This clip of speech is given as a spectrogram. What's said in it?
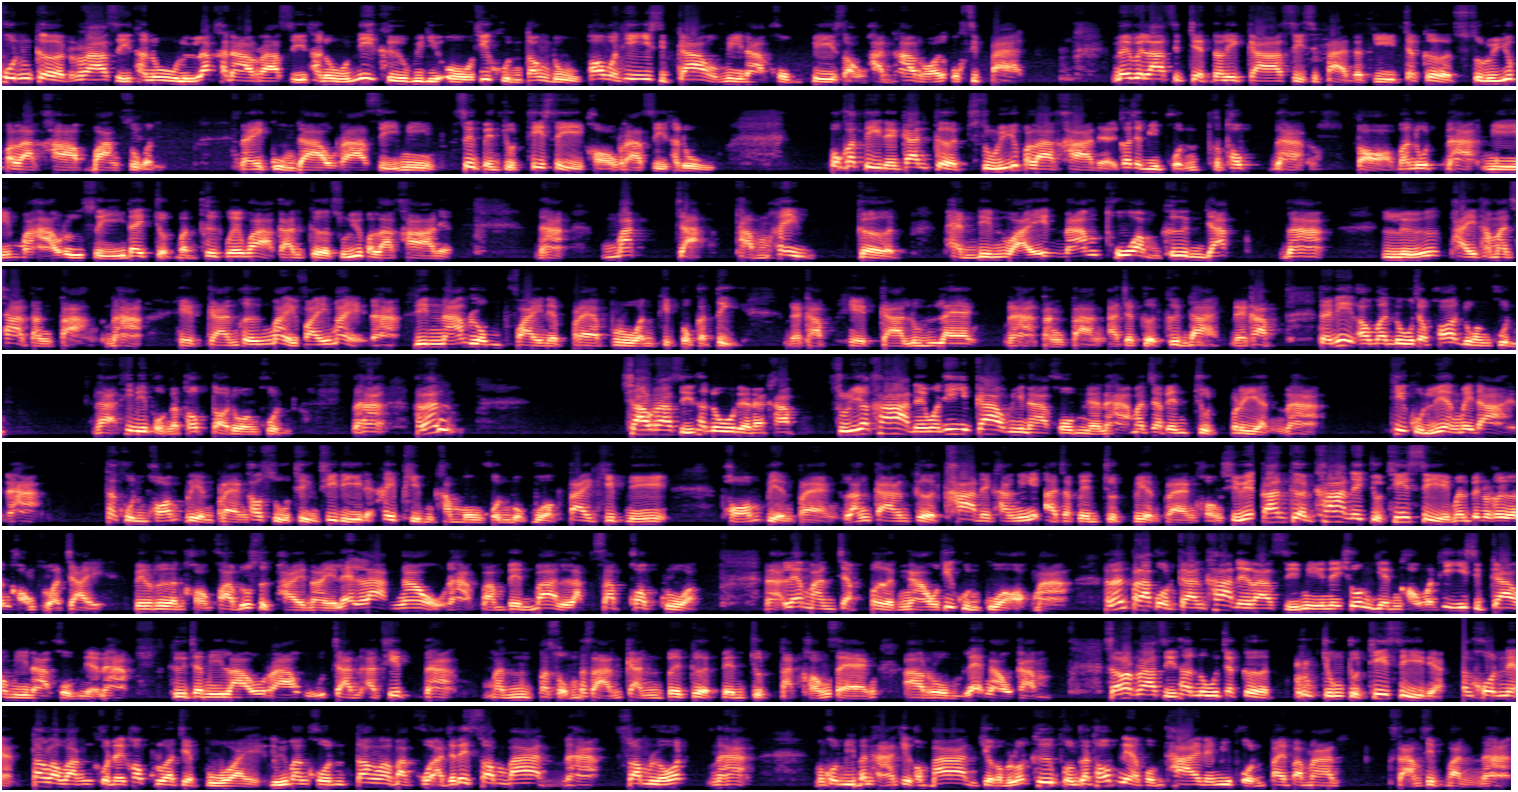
คุณเกิดราศีธนู หรือลัคนาราศีธนูนี่คือวิดีโอที่คุณต้องดู เพราะวันที่ 29 มีนาคมปี 2568 ในเวลา 17นาฬิกา48นาทีจะเกิดสุริยุปราคาบางส่วน ในกลุ่มดาวราศีมีน ซึ่งเป็นจุดที่ 4 ของราศีธนูปกติในการเกิดสุริยุปราคาเนี่ยก็จะมีผลกระทบนะฮะต่อมนุษย์นะฮะมีมหาฤาษีได้จดบันทึกไว้ว่าการเกิดสุริยุปราคาเนี่ยนะฮะมักจะทำให้ เกิดแผ่นดินไหวน้ำท่วมคลื่นยักษ์นะฮะหรือภัยธรรมชาติต่างๆนะฮะเหตุการณ์เพลิงไหม้ไฟไหม้นะฮะดินน้ำลมไฟเนี่ยแปรปรวนผิดปกตินะครับเหตุการณ์รุนแรงนะฮะต่างๆ อาจจะเกิดขึ้นได้นะครับ แต่นี่เอามาดูเฉพาะดวงคุณนะที่มีผลกระทบต่อดวงคุณนะฮะเพราะนั้นชาวราศีธนูเนี่ยนะครับสุริยคราในวันที่ 29 มีนาคมเนี่ยนะฮะมันจะเป็นจุดเปลี่ยนนะฮะที่คุณเลี่ยงไม่ได้นะฮะ ถ้าคุณพร้อมเปลี่ยนแปลงเข้าสู่ถึงที่ดีเนี่ยให้พิมพ์คำมงคลบวกๆใต้คลิปนี้ พร้อมเปลี่ยนแปลง หลังการเกิดค่าในครั้งนี้อาจจะเป็นจุดเปลี่ยนแปลงของชีวิต การเกิดค่าในจุดที่ 4 มันเป็นเรือนของหัวใจ เป็นเรือนของความรู้สึกภายในและลากเง่านะฮะความเป็นบ้านหลักทรัพย์ครอบครัวนะและมันจะเปิดเงาที่คุณกลัวออกมา ฉะนั้นปรากฏการณ์ค่าในราศีมีนในช่วงเย็นของวันที่ 29 มีนาคมเนี่ยนะฮะคือจะมีราราหูจันทร์อาทิตย์นะฮะมันผสมผสานกันไปเกิดเป็นจุดตัดของแสงอารมณ์และเงากรรมสำหรับราศีธนูจะเกิดจุงจุดที่4เนี่ยบางคนเนี่ยต้องระวังคนในครอบครัวเจ็บป่วย หรือบางคนต้องระวังคนอาจจะได้ซ่อมบ้านนะฮะซ่อมรถนะฮะบางคนมีปัญหาเกี่ยวกับบ้านเกี่ยวกับรถคือผลกระทบเนี่ยผมทายเนี่ยมีผลไปประมาณ 30 วันนะฮะ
